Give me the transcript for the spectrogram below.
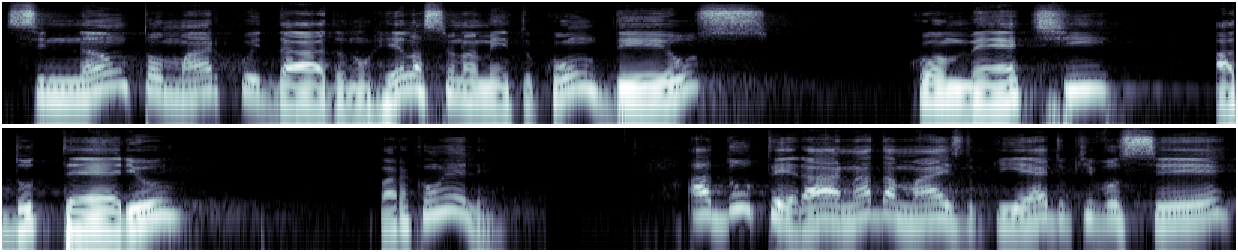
se não tomar cuidado no relacionamento com Deus, comete adultério para com Ele. Adulterar nada mais do que é do que você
